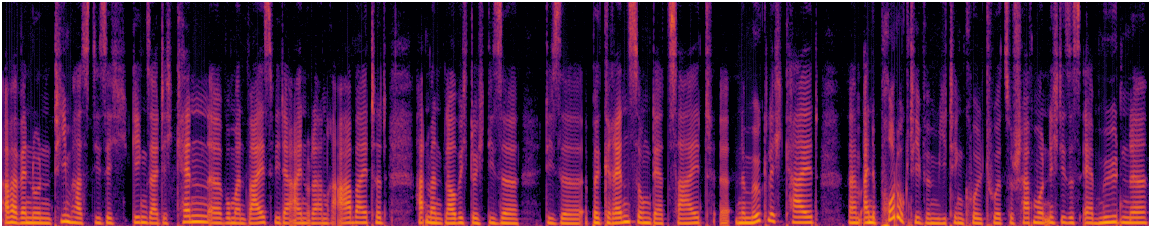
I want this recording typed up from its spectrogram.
Aber wenn du ein Team hast, die sich gegenseitig kennen, äh, wo man weiß, wie der ein oder andere arbeitet, hat man, glaube ich, durch diese, diese Begrenzung der Zeit äh, eine Möglichkeit, ähm, eine produktive Meetingkultur zu schaffen und nicht dieses ermüdende,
